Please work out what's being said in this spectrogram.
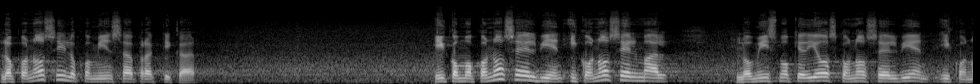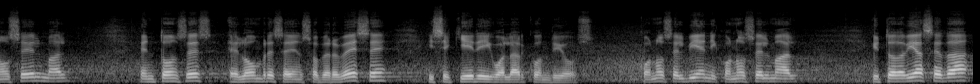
Lo conoce y lo comienza a practicar. Y como conoce el bien y conoce el mal, lo mismo que Dios conoce el bien y conoce el mal, entonces el hombre se ensoberbece y se quiere igualar con Dios. Conoce el bien y conoce el mal y todavía se da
